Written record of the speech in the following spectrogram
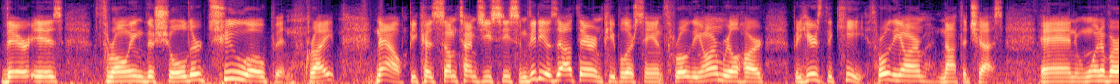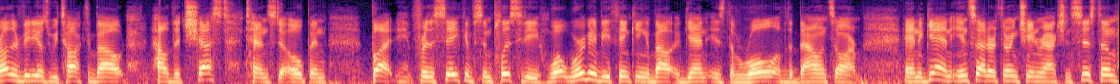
there is throwing the shoulder too open, right? Now, because sometimes you see some videos out there and people are saying throw the arm real hard, but here's the key, throw the arm, not the chest. And one of our other videos, we talked about how the chest tends to open, but for the sake of simplicity, what we're gonna be thinking about again is the role of the balance arm. And again, inside our throwing chain reaction system,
